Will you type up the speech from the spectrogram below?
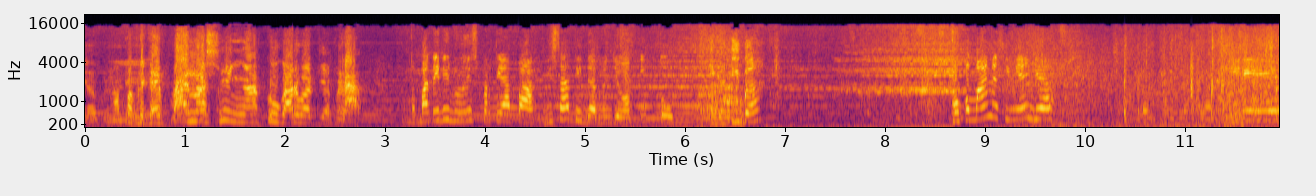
Ya Apa boleh kayak panas nih ngaku karo dia belah. Tempat ini dulunya seperti apa? Bisa tidak menjawab itu? Tiba-tiba, Mau ke mana sini aja? Kiri.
